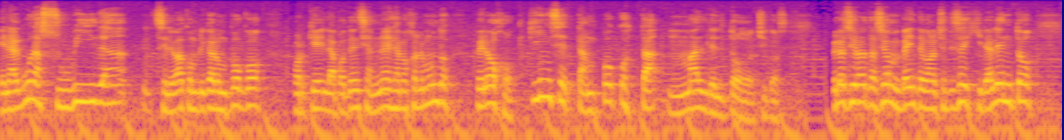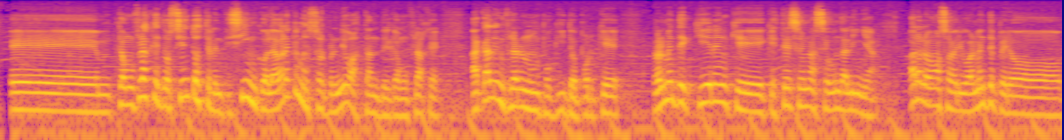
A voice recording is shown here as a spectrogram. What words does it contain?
En alguna subida se le va a complicar un poco porque la potencia no es la mejor del mundo, pero ojo, 15 tampoco está mal del todo, chicos. Velocidad y rotación 20,86, gira lento. Eh, camuflaje 235, la verdad que me sorprendió bastante el camuflaje. Acá lo inflaron un poquito porque realmente quieren que, estés en una segunda línea. Ahora lo vamos a ver igualmente, pero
